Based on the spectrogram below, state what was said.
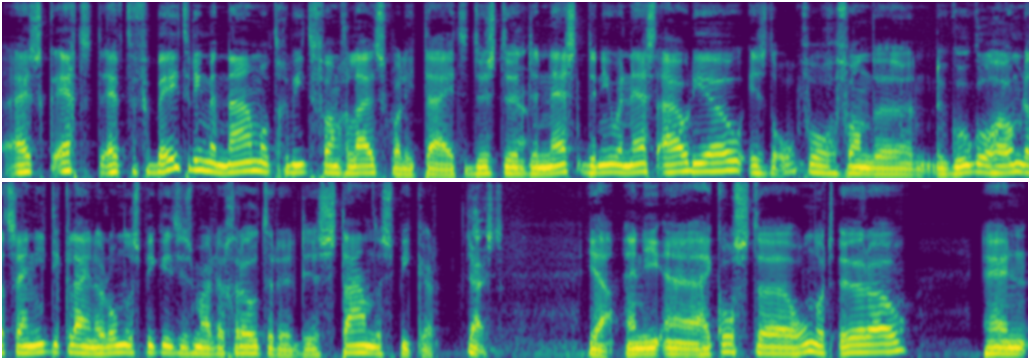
hij is echt heeft een verbetering met name op het gebied van geluidskwaliteit. Dus de, Ja. de, Nest, de nieuwe Nest Audio is de opvolger van de, de Google Home. Dat zijn niet die kleine ronde speakertjes, maar de grotere, de staande speaker. Juist. Ja, en die, eh, hij kost eh, 100 euro. En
